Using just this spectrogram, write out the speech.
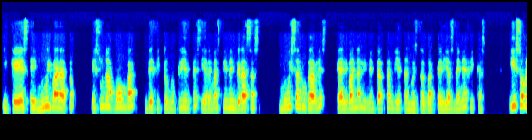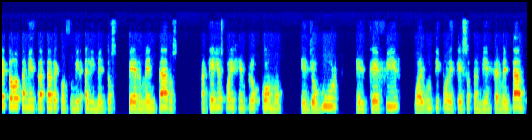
y que es eh, muy barato, es una bomba de fitonutrientes y además tienen grasas muy saludables que van a alimentar también a nuestras bacterias benéficas. Y sobre todo también tratar de consumir alimentos fermentados, aquellos, por ejemplo, como el yogur, el kefir o algún tipo de queso también fermentado.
